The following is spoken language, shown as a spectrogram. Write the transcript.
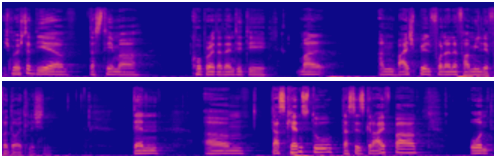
Ich möchte dir das Thema Corporate Identity mal an Beispiel von einer Familie verdeutlichen. Denn ähm, das kennst du, das ist greifbar und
